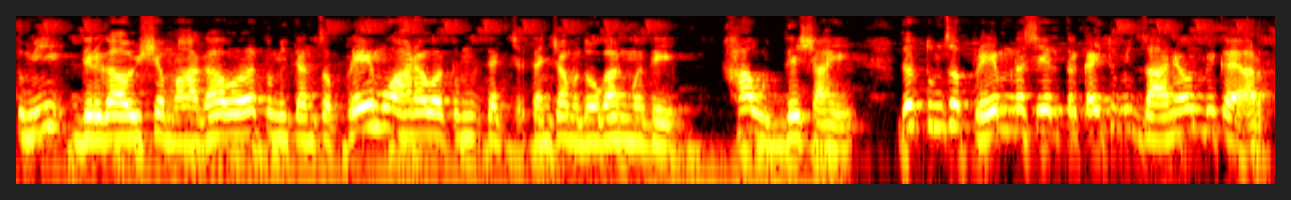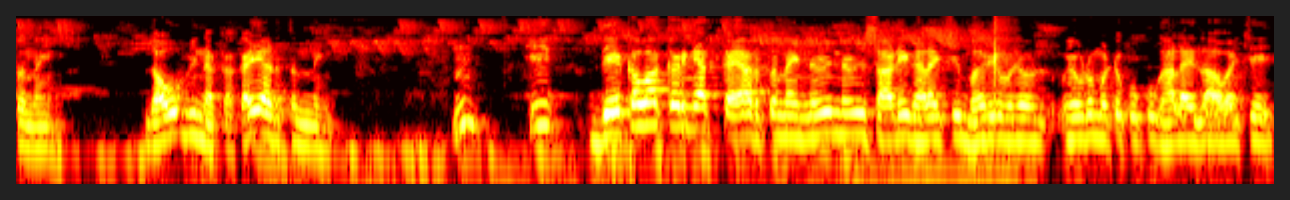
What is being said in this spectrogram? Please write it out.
तुम्ही दीर्घ आयुष्य मागावं तुम्ही त्यांचं प्रेम वाढावं तुम त्याच्या त्यांच्या दोघांमध्ये. हा उद्देश आहे. जर तुमचं प्रेम नसेल तर काही तुम्ही जाण्याहून बी काही अर्थ नाही. जाऊ बी नका काही अडचण नाही. की देखावा करण्यात काय अर्थ नाही. नवीन नवीन साडी घालायची भरी एवढं मोठं कुकू घालायला लावायचे.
